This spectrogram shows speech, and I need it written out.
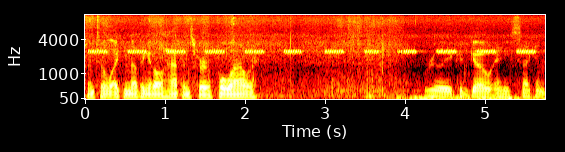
until like nothing at all happens for a full hour. Really, it could go any second.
